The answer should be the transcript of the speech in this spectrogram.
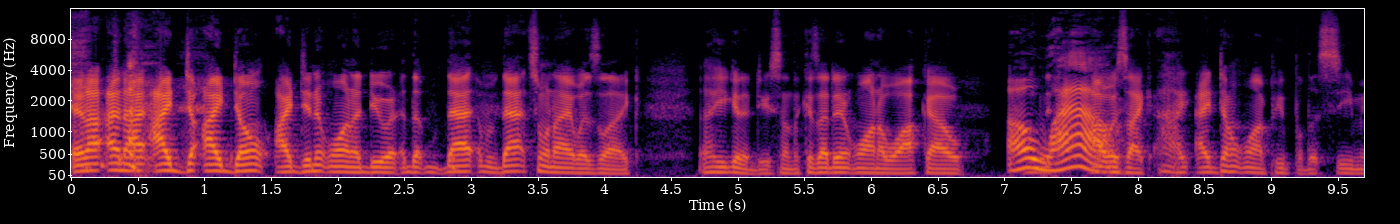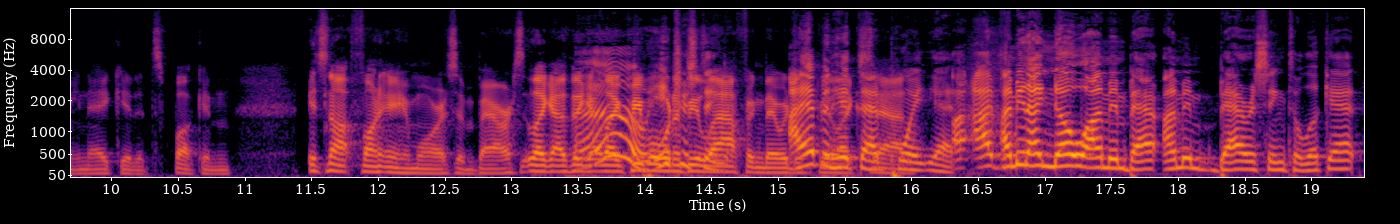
And I and I, I, d- I don't I didn't want to do it. That, that that's when I was like oh, you got to do something because I didn't want to walk out. Oh wow. I was like I, I don't want people to see me naked. It's fucking it's not funny anymore. It's embarrassing. Like I think like Oh, people wouldn't be laughing. They would just I haven't be, hit like, that sad. point yet. I, I- mean, I know I'm embar- I'm embarrassing to look at,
